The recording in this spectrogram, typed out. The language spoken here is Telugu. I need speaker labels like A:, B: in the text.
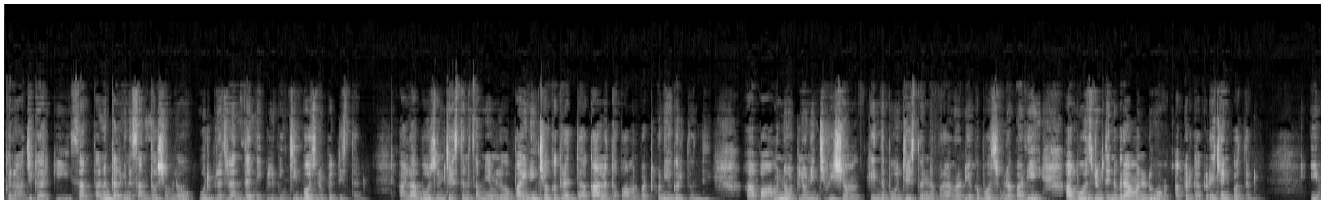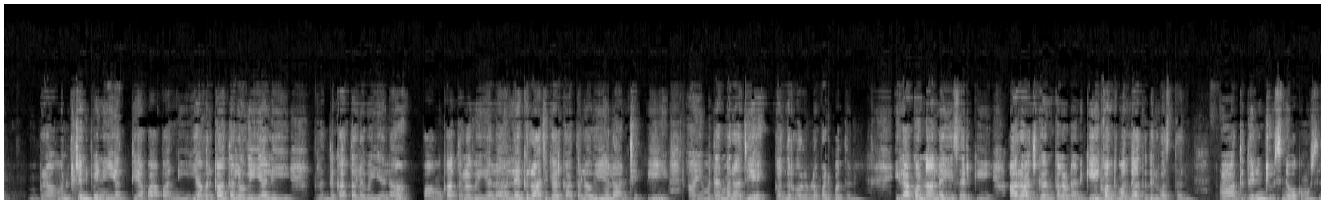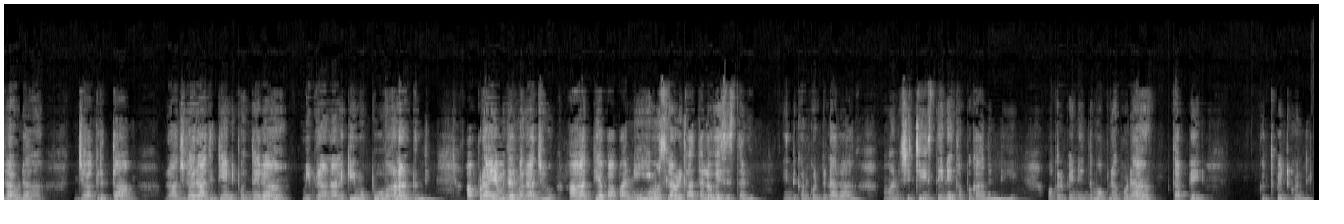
A: ఒక రాజుగారికి సంతానం కలిగిన సంతోషంలో ఊరి ప్రజలందరినీ పిలిపించి భోజనం పెట్టిస్తాడు. అలా భోజనం చేస్తున్న సమయంలో పైనుంచి ఒక గ్రద్ద కాళ్ళతో పామును పట్టుకొని ఎగురుతుంది. ఆ పాము నోట్లో నుంచి విషం కింద భోజనం బ్రాహ్మణుడి యొక్క భోజనంలో పడి ఆ భోజనం తిన్న బ్రాహ్మణుడు అక్కడికక్కడే చనిపోతాడు. ఈ బ్రాహ్మణుడు చనిపోయిన ఈ హత్యా పాపాన్ని ఎవరి ఖాతాలో వేయాలి? గ్రంథ ఖాతాలో వేయాలా? పాము ఖాతాలో వేయాలా? లేక రాజుగారి ఖాతాలో వేయాలా అని చెప్పి ఆ యమధర్మరాజే గందరగోళంలో పడిపోతాడు. ఇలా కొన్నాళ్ళు అయ్యేసరికి ఆ రాజుగారిని కలవడానికి కొంతమంది అతిథులు వస్తారు. ఆ అతిథులను చూసిన ఒక ముసలావిడ జాగ్రత్త రాజుగారి ఆతిథ్యాన్ని పొందారా? మీ ప్రాణాలకి ముప్పు అని అంటుంది. అప్పుడు ఆ యమధర్మరాజు ఆ హత్యా పాపాన్ని ఈ ముసలావిడి ఖాతాలో వేసేస్తాడు. ఎందుకనుకుంటున్నారా? మనిషి చేస్తేనే తప్పు కాదండి. ఒకరిపై నింద మోపినా కూడా తప్పే. గుర్తుపెట్టుకోండి.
